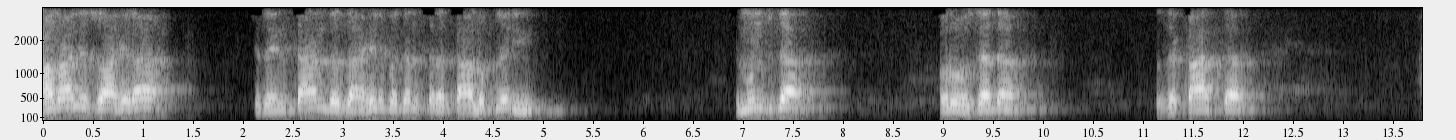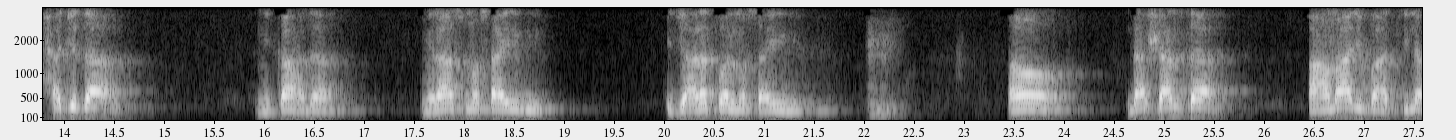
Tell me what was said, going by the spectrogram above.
اعمال ظاهره چې د انسان د ظاهر بدن سره تعلق لري منځ ده روزه ده زکات ده حج ده نکاح ده میراث مسائل دي تجارت ول مسائل دي او دا شانت اعمال باطنه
